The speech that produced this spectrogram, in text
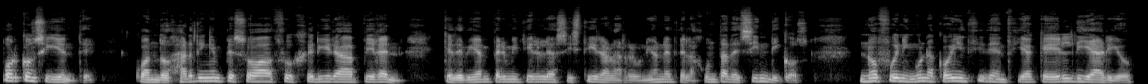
Por consiguiente, cuando Harding empezó a sugerir a Pirén que debían permitirle asistir a las reuniones de la Junta de Síndicos, no fue ninguna coincidencia que el diario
